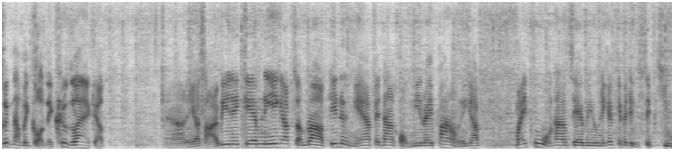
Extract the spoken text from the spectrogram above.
ขึ้นนำไปก่อนในครึ่งแรกครับอ่านี่ก็สายบีในเกมนี้ครับสำหรับที่หนึ่งเนี่ยเป็นทางของมีไรเป้านะครับ ไม้พูของทางเซริลนะครับเก็บไปถึง 10 คิว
